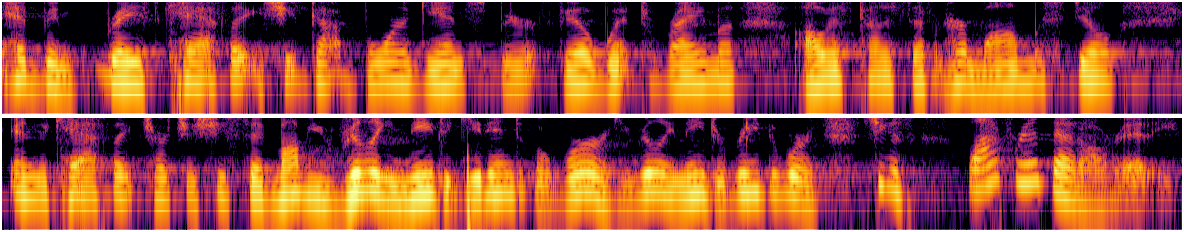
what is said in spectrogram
had been raised Catholic. She got born again, spirit filled, went to Rhema, all this kind of stuff. And her mom was still in the Catholic church. And she said, Mom, you really need to get into the word. You really need to read the word. She goes, Well, I've read that already.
